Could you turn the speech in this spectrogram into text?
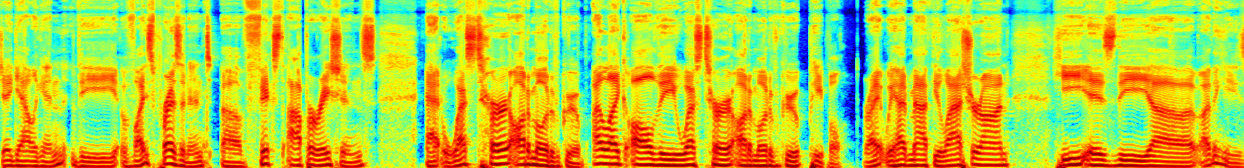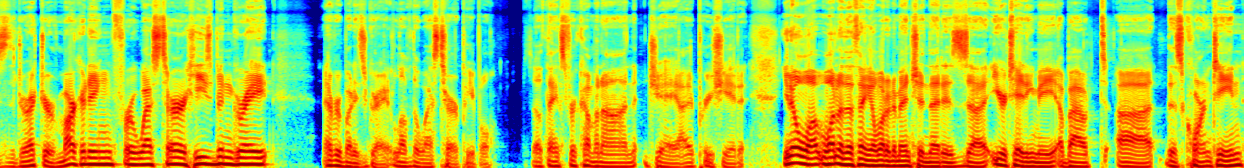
Jay Galligan, the vice president of fixed operations at West Herr Automotive Group. I like all the West Herr Automotive Group people, right? We had Matthew Lasher on. He is the, uh, I think he's the director of marketing for West Herr. He's been great. Everybody's great. Love the West Herr people. So thanks for coming on, Jay. I appreciate it. You know what? One other thing I wanted to mention that is uh, irritating me about uh, this quarantine,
